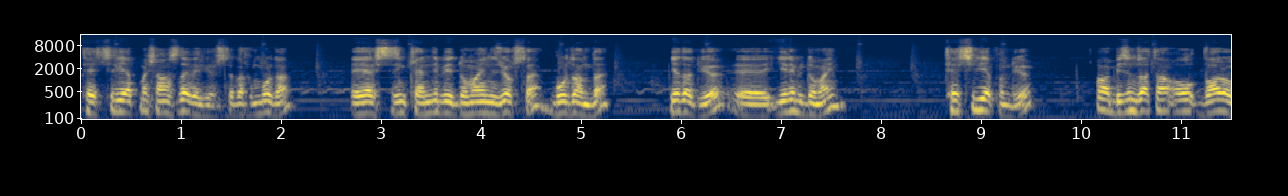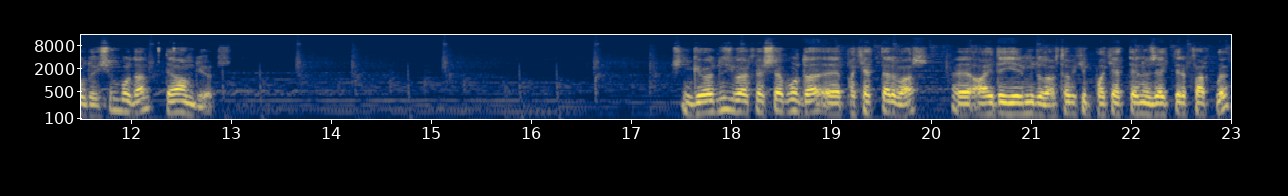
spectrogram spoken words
tescili yapma şansı da veriyor size. Bakın buradan eğer sizin kendi bir domaininiz yoksa buradan da ya da diyor e, yeni bir domain tescili yapın diyor. Ama bizim zaten o var olduğu için buradan devam diyoruz. Şimdi gördüğünüz gibi arkadaşlar burada e, paketler var. E, ayda 20 dolar. Tabii ki paketlerin özellikleri farklı.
